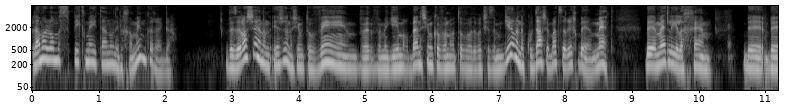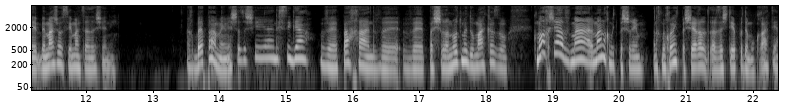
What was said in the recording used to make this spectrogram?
למה לא מספיק מאיתנו נלחמים כרגע? וזה לא שיש אנשים טובים ו- ומגיעים הרבה אנשים עם כוונות טובות, אבל כשזה מגיע לנקודה שבה צריך באמת, באמת להילחם במה שעושים מהצד השני. הרבה פעמים יש איזושהי אה, נסיגה ופחד ו- ופשרנות מדומה כזו. כמו עכשיו, מה, על מה אנחנו מתפשרים? אנחנו יכולים להתפשר על, על זה שתהיה פה דמוקרטיה?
